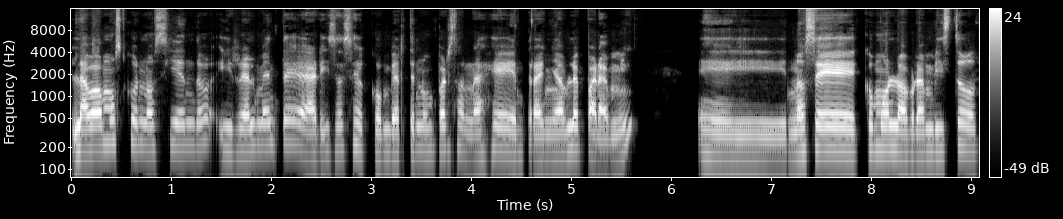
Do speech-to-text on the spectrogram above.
la vamos conociendo y realmente Arisa se convierte en un personaje entrañable para mí. Eh, no sé cómo lo habrán visto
